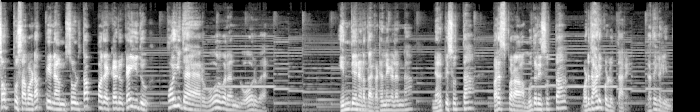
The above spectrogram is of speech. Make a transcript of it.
ಸೊಪ್ಪು ಸಬಡಪ್ಪಿನಂ ಸುಳ್ ತಪ್ಪದೆ ಕಡು ಕೈದು ಪೊಯ್ದರ್ ಓರ್ವರನ್ ಓರ್ವರ್. ಹಿಂದೆ ನಡೆದ ಘಟನೆಗಳನ್ನ ನೆನಪಿಸುತ್ತಾ ಪರಸ್ಪರ ಮುದಲಿಸುತ್ತಾ ಒಡೆದಾಡಿಕೊಳ್ಳುತ್ತಾರೆ ಗದೆಗಳಿಂದ.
